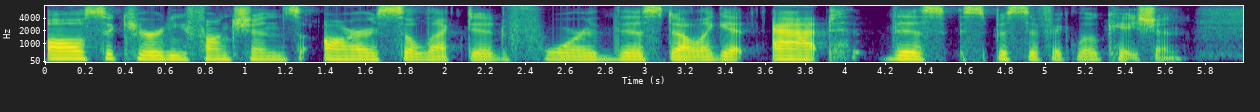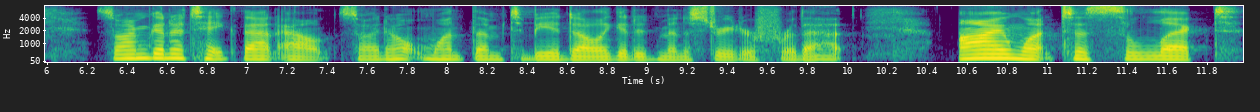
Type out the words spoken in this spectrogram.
all security functions are selected for this delegate at this specific location. So I'm going to take that out. So I don't want them to be a delegate administrator for that. I want to select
